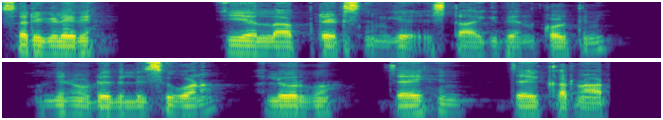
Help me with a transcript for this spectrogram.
ಸರಿ ಗೆಳೆಯರಿ, ಈ ಎಲ್ಲ ಅಪ್ಡೇಟ್ಸ್ ನಿಮಗೆ ಇಷ್ಟ ಆಗಿದೆ ಅನ್ಕೊಳ್ತೀನಿ. ಮುಂದಿನ ವಿಡಿಯೋದಲ್ಲಿ ಸಿಗೋಣ. ಅಲ್ಲಿವರೆಗೂ ಜೈ ಹಿಂದ್, ಜೈ ಕರ್ನಾಟಕ.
